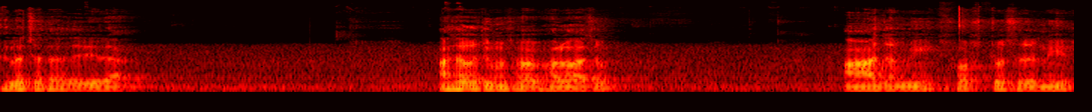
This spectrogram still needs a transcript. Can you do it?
হ্যালো ছাত্রছাত্রীরা, আশা করি তোমরা সবাই ভালো আছো। আজ আমি ষষ্ঠ শ্রেণির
